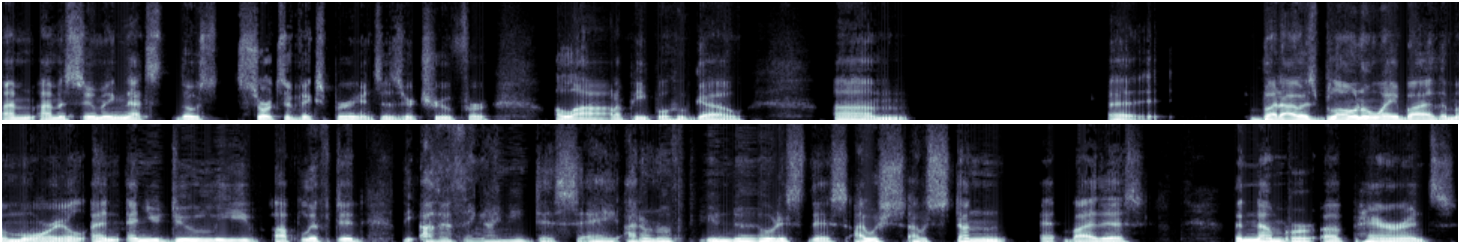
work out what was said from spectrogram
I'm I'm assuming that's those sorts of experiences are true for a lot of people who go. Um, uh, but I was blown away by the memorial, and and you do leave uplifted. The other thing I need to say, I don't know if you noticed this. I was I was stunned by this. The number of parents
